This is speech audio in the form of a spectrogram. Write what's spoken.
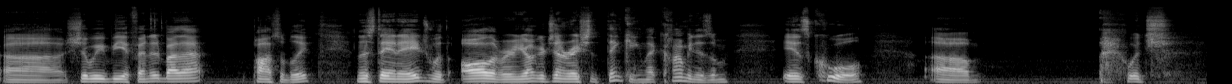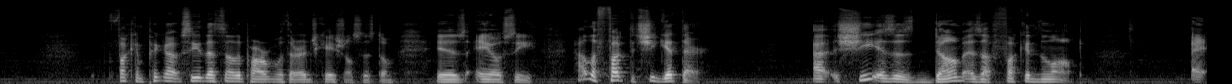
Uh, should we be offended by that? Possibly. In this day and age, with all of our younger generation thinking that communism is cool, um, which fucking pick up. See, that's another problem with our educational system is AOC. How the fuck did she get there? Uh, she is as dumb as a fucking lump. And,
